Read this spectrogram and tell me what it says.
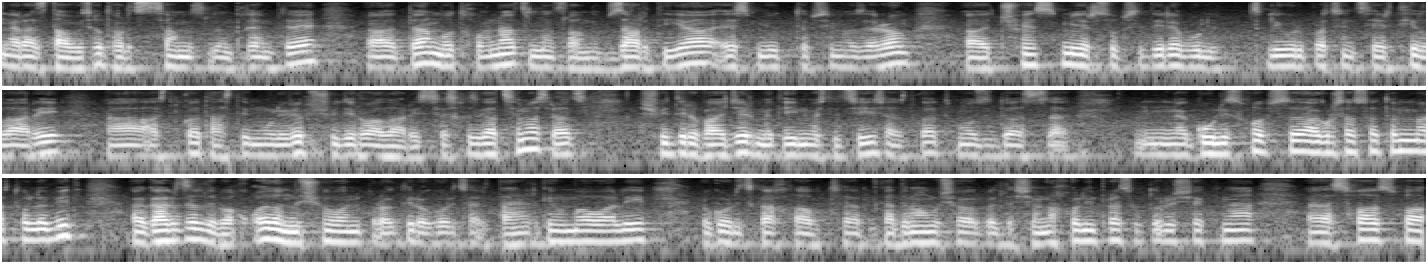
რაც დავიწყეთ 2013 წლიდან დღემდე და მოთხოვნა წლიდან წლამდე ბზარდია, ეს მიუთითებს იმაზე, რომ ჩვენს მიერ სუბსიდირებული წლიური პროცენტის 1 ლარი, ასე ვთქვათ, ასტიმულირებს 7-8 ლარის სესხის გაცემას, რაც 7-8ჯერ მეტი ინვესტიციის, ასე ვთქვათ, მოზიდვას გულისხმობს აგროსასწავლო მიმართულებით. გაგრძელდება ყველა მნიშვნელოვანი პროექტი, როგორც არის დანერგიუმავალი, როგორც გახლავთ გადამამუშავებელი და შემნახველი ინფრასტრუქტურის შექმნა, სხვა სხვა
